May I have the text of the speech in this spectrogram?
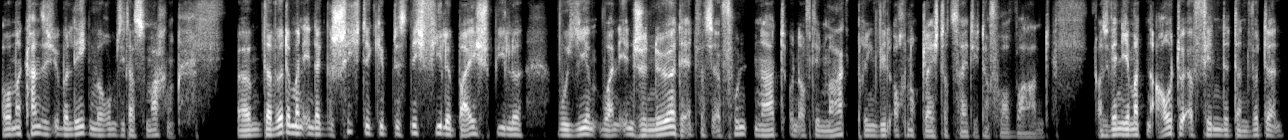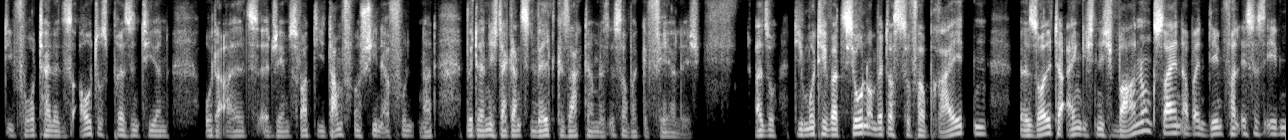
Aber man kann sich überlegen, warum sie das machen. Ähm, da würde man in der Geschichte gibt es nicht viele Beispiele, wo, je, wo ein Ingenieur, der etwas erfunden hat und auf den Markt bringen will, auch noch gleichzeitig davor warnt. Also wenn jemand ein Auto erfindet, dann wird er die Vorteile des Autos präsentieren oder als äh, James Watt die Dampfmaschine erfunden hat, wird er nicht der ganzen Welt gesagt haben, das ist aber gefährlich. Also die Motivation, um etwas zu verbreiten, äh, sollte eigentlich nicht Warnung sein, aber in dem Fall ist es eben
